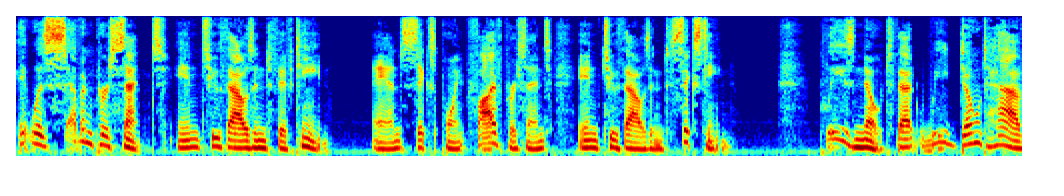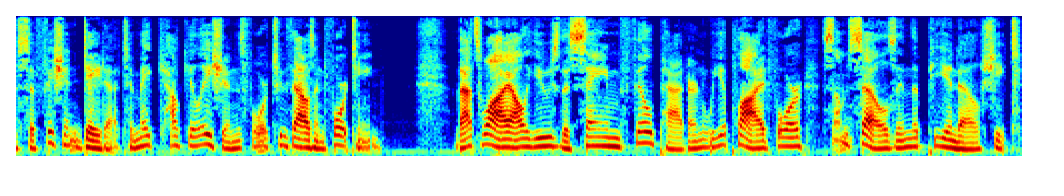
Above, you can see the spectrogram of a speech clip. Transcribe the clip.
it was 7% in 2015 and 6.5% in 2016. Please note that we don't have sufficient data to make calculations for 2014. That's why I'll use the same fill pattern we applied for some cells in the P&L sheet.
